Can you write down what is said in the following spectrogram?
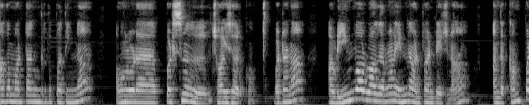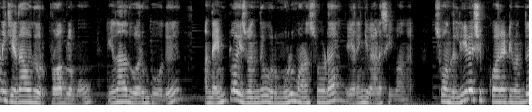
ஆக மாட்டாங்கிறது பார்த்தீங்கன்னா அவங்களோட பர்சனல் சாய்ஸாக இருக்கும். பட் ஆனால் அப்படி இன்வால்வ் ஆகிறதுனால என்ன அட்வான்டேஜ்னா அந்த கம்பெனிக்கு ஏதாவது ஒரு ப்ராப்ளமோ ஏதாவது வரும்போது அந்த எம்ப்ளாயீஸ் வந்து ஒரு முழு மனசோட இறங்கி வேலை செய்வாங்க. ஸோ அந்த லீடர்ஷிப் குவாலிட்டி வந்து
